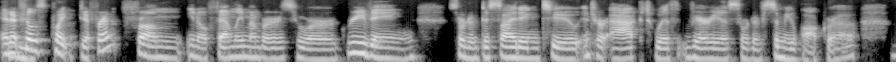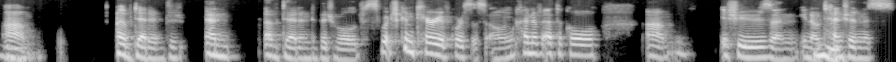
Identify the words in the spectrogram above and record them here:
And mm-hmm. it feels quite different from, you know, family members who are grieving, sort of deciding to interact with various sort of simulacra mm-hmm. um, of dead and, and of dead individuals, which can carry, of course, its own kind of ethical um, issues and you know mm-hmm. tensions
